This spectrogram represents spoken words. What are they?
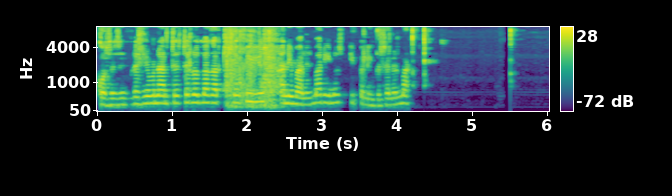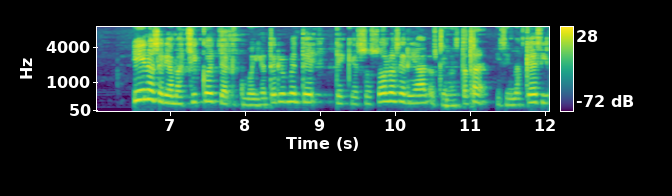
cosas impresionantes de los lagartos y anfibios, animales marinos y peligros en el mar. Y no sería más chicos, ya que como dije anteriormente, de que eso solo sería los temas de tratar, y sin más que decir...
